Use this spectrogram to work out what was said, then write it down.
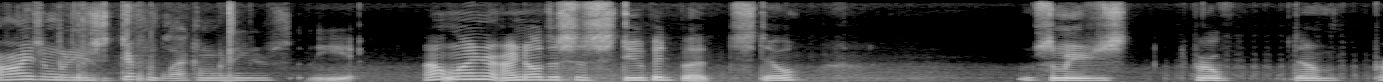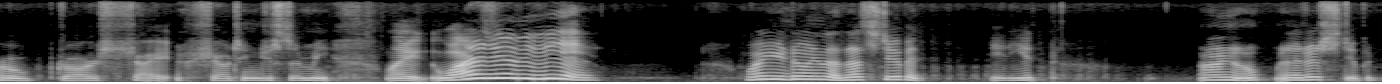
eyes. I'm going to use a different black. I'm going to use the outliner. I know this is stupid, but still. Somebody just pro, um, pro drawers shouting just at me. Like, why are you Why are you doing that? That's stupid, idiot. I know, it is stupid,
